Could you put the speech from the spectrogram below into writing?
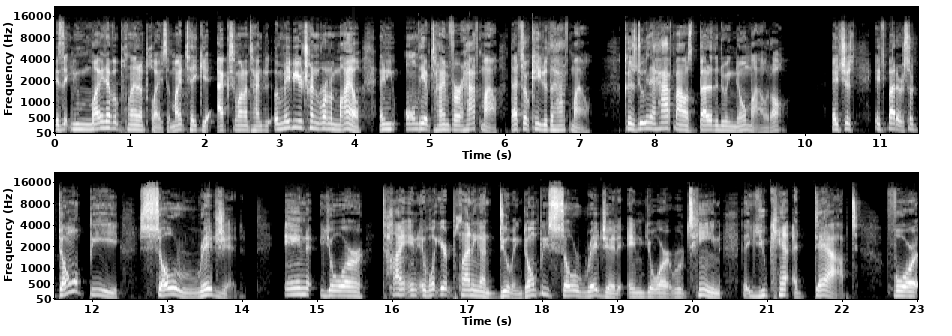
is that you might have a plan in place. It might take you X amount of time to, or maybe you're trying to run a mile and you only have time for a half mile. That's okay. Do the half mile. because doing the half mile is better than doing no mile at all. It's just, it's better. So don't be so rigid in your time, in what you're planning on doing. Don't be so rigid in your routine that you can't adapt for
